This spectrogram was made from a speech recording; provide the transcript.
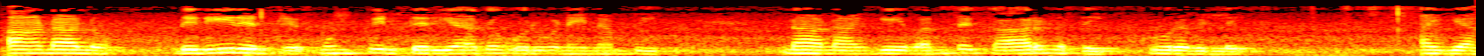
ஆனாலும் திடீரென்று முன்பின் தெரியாத ஒருவனை நம்பி நான் அங்கே வந்த காரணத்தை கூறவில்லை. ஐயா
